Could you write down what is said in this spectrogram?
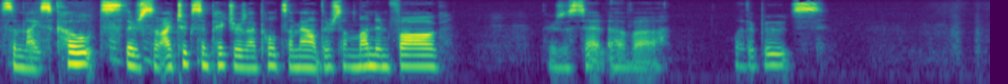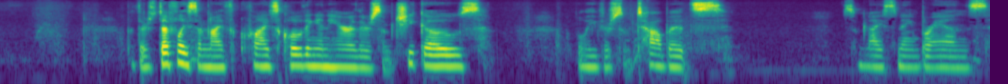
Some nice coats. There's some, I took some pictures. I pulled some out. There's some London Fog. There's a set of uh, leather boots. But there's definitely some nice, nice clothing in here. There's some Chicos. I believe there's some Talbots. Some nice name brands.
